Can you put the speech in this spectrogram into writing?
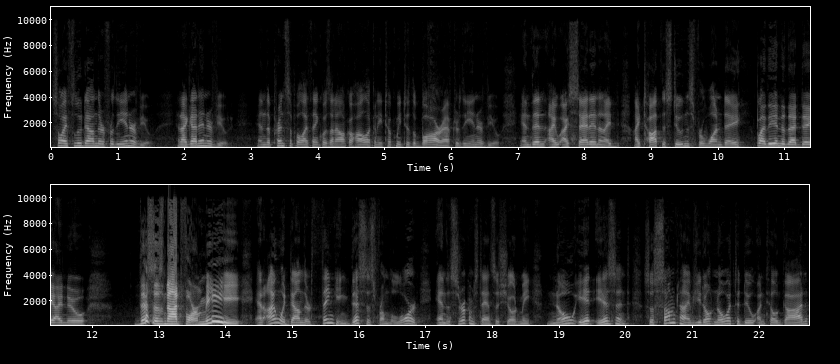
So I flew down there for the interview and I got interviewed. And the principal, I think, was an alcoholic, and he took me to the bar after the interview. And then I, I sat in and I, I taught the students for one day. By the end of that day, I knew this is not for me. And I went down there thinking this is from the Lord, and the circumstances showed me, no, it isn't. So sometimes you don't know what to do until God,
